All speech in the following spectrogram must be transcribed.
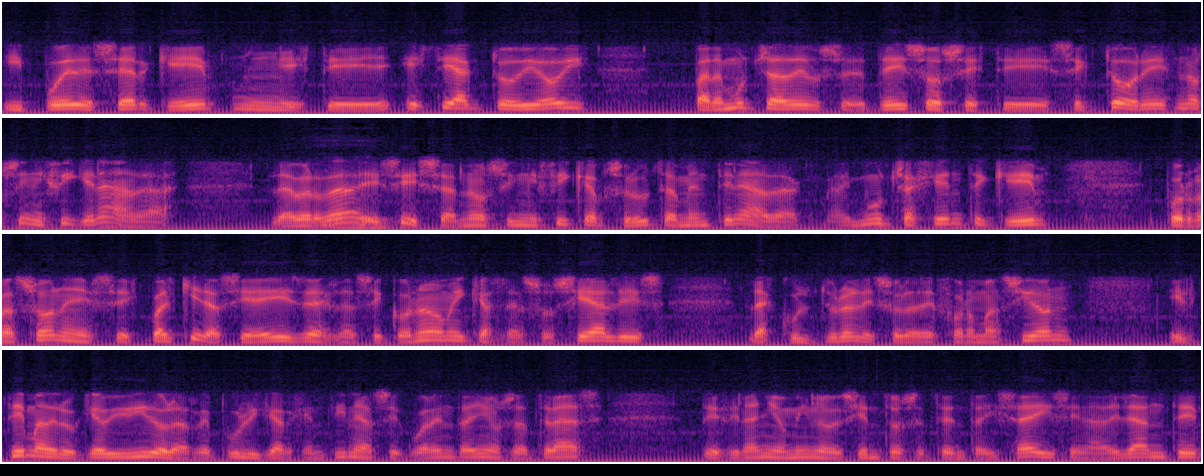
y puede ser que mm, este, este acto de hoy para muchos de, esos este, sectores no signifique nada. La verdad es esa, no significa absolutamente nada. Hay mucha gente que por razones cualquiera sea ellas, las económicas, las sociales, las culturales o la de formación, el tema de lo que ha vivido la República Argentina hace 40 años atrás desde el año 1976 en adelante,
